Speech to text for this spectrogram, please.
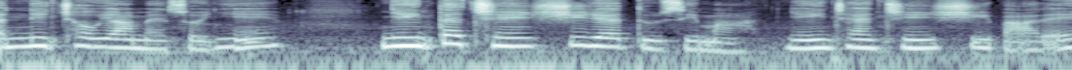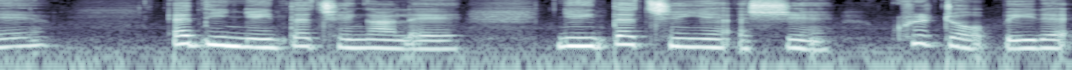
အနစ်ချုပ်ရမယ်ဆိုရင်ငြိမ်သက်ခြင်းရှိတဲ့သူစီမှာငြိမ်ချမ်းခြင်းရှိပါတယ်အဲ့ဒီငြိမ်သက်ခြင်းကလည်းငြိမ်သက်ခြင်းရဲ့အရှင်ခရစ်တော်ပေးတဲ့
